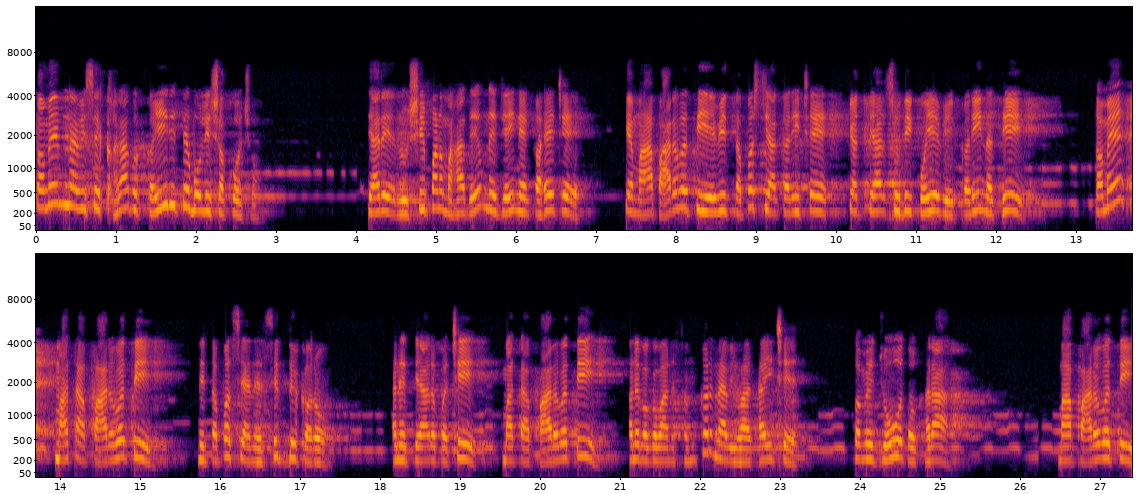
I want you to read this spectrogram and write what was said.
તમે એમના વિશે ખરાબ કઈ રીતે બોલી શકો છો? ત્યારે ઋષિ પણ મહાદેવને જઈને કહે છે કે મા પાર્વતી એવી તપસ્યા કરી છે કે અત્યાર સુધી કોઈ એવી કરી નથી. તમે માતા પાર્વતી ની તપસ્યાને સિદ્ધ કરો. અને ત્યાર પછી માતા પાર્વતી અને ભગવાન શંકરના વિવાહ થાય છે. તમે જોવો તો ખરા, મા પાર્વતી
